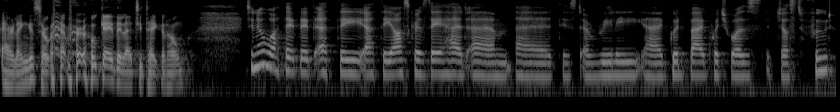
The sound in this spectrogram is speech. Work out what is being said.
Aer Lingus or whatever? okay, they let you take it home. Do you know what they did at the at the Oscars? They had um, uh, just a really uh, good bag, which was just food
